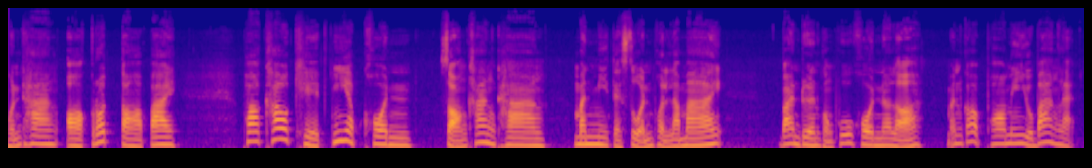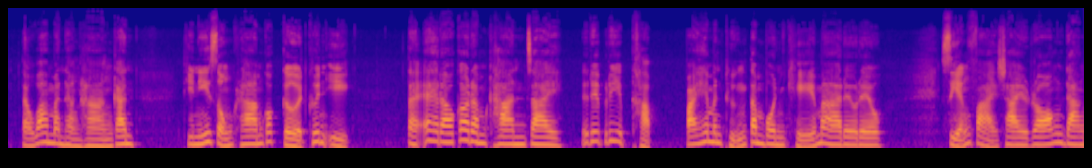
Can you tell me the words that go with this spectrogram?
หนทางออกรถต่อไป พอเข้าเขตเงียบคนสองข้างทาง มันมีแต่สวนผลไม้ บ้านเรือนของผู้คนนะเหรอ มันก็พอมีอยู่บ้างแหละ แต่ว่ามันห่างๆกัน ทีนี้สงครามก็เกิดขึ้นอีก แต่แอเราก็รำคาญใจรีบๆขับ ไปให้มันถึงตำบลเขมาเร็วๆ เสียงฝ่ายชายร้องดัง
